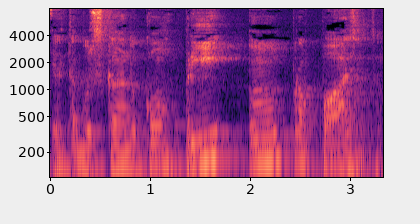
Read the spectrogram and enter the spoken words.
ele está buscando cumprir um propósito.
